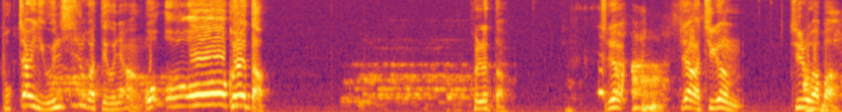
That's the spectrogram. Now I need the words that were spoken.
복장이 은시주 같아 그냥. 오오오 걸렸다. 걸렸다. 진영 진영아 지금 뒤로 와봐.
